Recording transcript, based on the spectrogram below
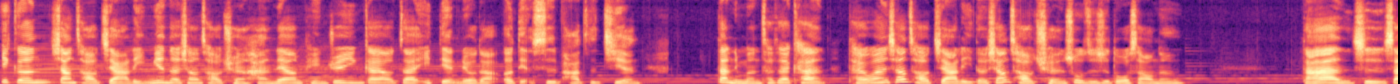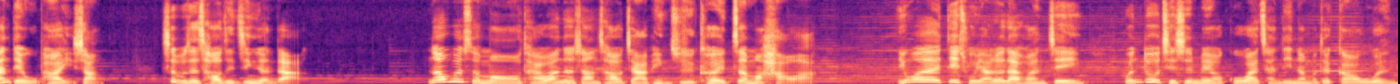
一根香草荚里面的香草醛含量平均应该要在一点六到二点四帕之间。但你们猜猜看，台湾香草荚里的香草醛数值是多少呢？答案是三点五帕以上，是不是超级惊人的啊？那为什么台湾的香草荚品质可以这么好啊？因为地处亚热带环境，温度其实没有国外产地那么的高温，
